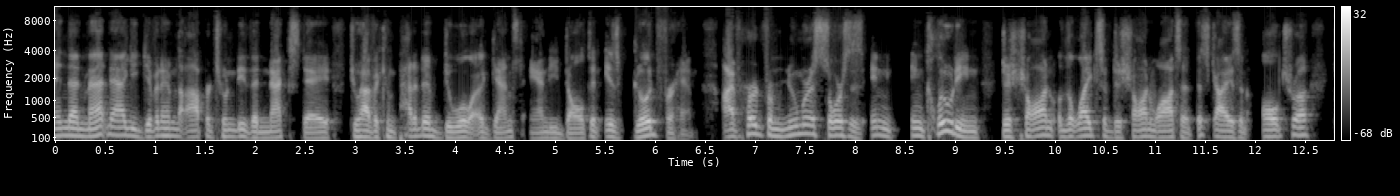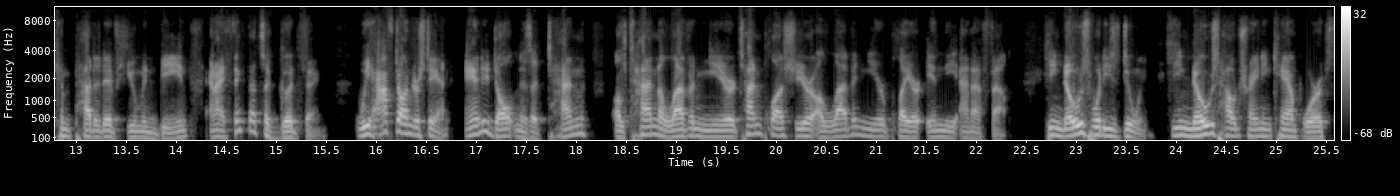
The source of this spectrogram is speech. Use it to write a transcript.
and then Matt Nagy giving him the opportunity the next day to have a competitive duel against Andy Dalton is good for him. I've heard from numerous sources, in, including Deshaun, the likes of Deshaun Watson, this guy is an ultra competitive human being. And I think that's a good thing. We have to understand Andy Dalton is a 10, a 10, 11 year, 10 plus year, 11 year player in the NFL. He knows what he's doing. He knows how training camp works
